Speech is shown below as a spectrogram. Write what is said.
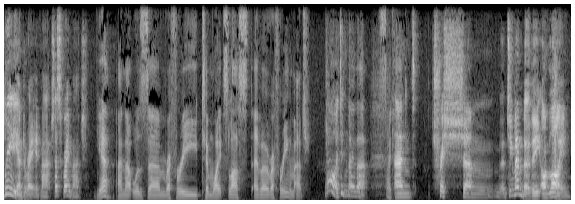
Really underrated match. That's a great match. Yeah, and that was um, referee Tim White's last ever refereeing match. Oh, I didn't know that. Side. And Trish, um, do you remember the online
